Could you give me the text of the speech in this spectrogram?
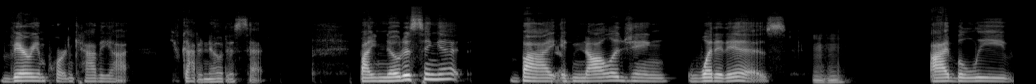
very important caveat you've got to notice it. By noticing it, by yep. acknowledging what it is, mm-hmm. I believe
